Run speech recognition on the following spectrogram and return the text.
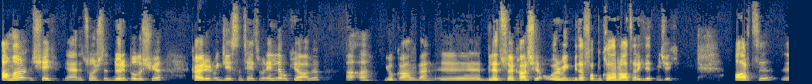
ama şey yani sonuçta dönüp dolaşıyor. Kyrie Irving Jason Tatum'un eline bakıyor abi. Aa, yok abi ben e, Bledsoe'ya karşı Irving bir defa bu kadar rahat hareket etmeyecek. Artı e,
